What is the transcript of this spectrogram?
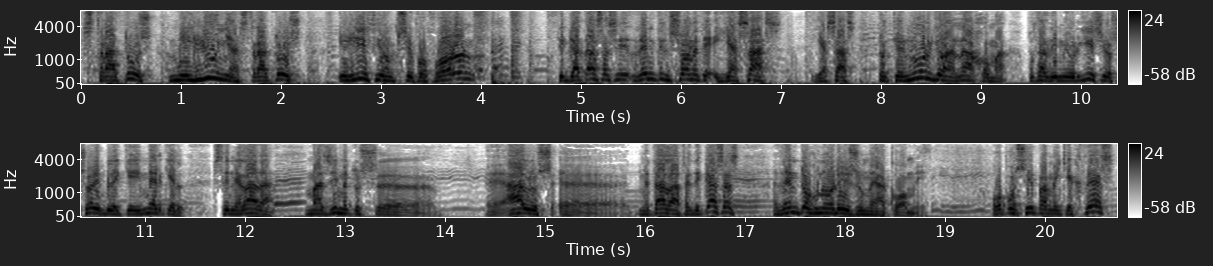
στρατούς μιλιούνια στρατούς ηλίθιων ψηφοφόρων την κατάσταση δεν την σώνεται για σας για σας το καινούριο ανάχωμα που θα δημιουργήσει ο Σόιμπλε και η Μέρκελ στην Ελλάδα μαζί με τους ε, ε, άλλους ε, με τα άλλα αφεντικά σας δεν το γνωρίζουμε ακόμη. Όπως είπαμε και χθες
